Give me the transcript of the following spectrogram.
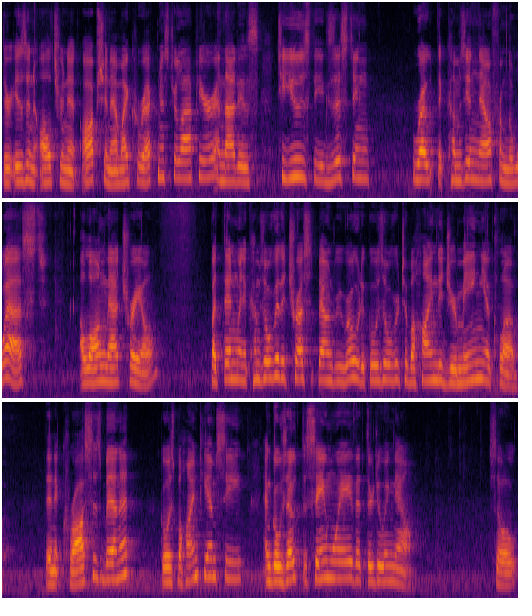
There is an alternate option, am I correct, Mr. Lapierre? And that is to use the existing route that comes in now from the west along that trail. But then when it comes over the Trust Boundary Road, it goes over to behind the Germania Club. Then it crosses Bennett, goes behind PMC, and goes out the same way that they're doing now. So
